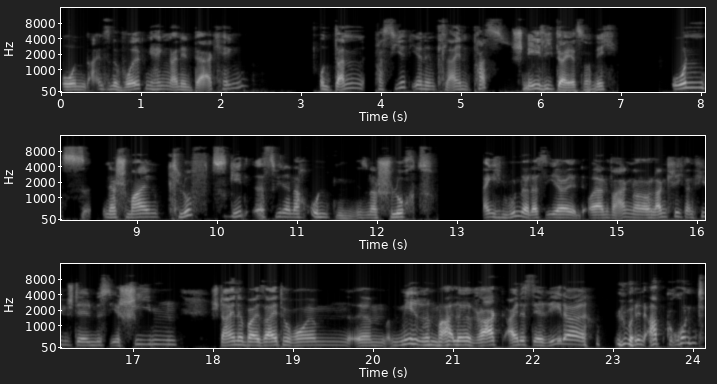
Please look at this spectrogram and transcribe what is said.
und einzelne Wolken hängen an den Berghängen. Und dann passiert ihr einen kleinen Pass, Schnee liegt da jetzt noch nicht. Und in einer schmalen Kluft geht es wieder nach unten, in so einer Schlucht. Eigentlich ein Wunder, dass ihr euren Wagen noch lang kriegt. An vielen Stellen müsst ihr schieben, Steine beiseite räumen. Ähm, mehreren Male ragt eines der Räder über den Abgrund,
